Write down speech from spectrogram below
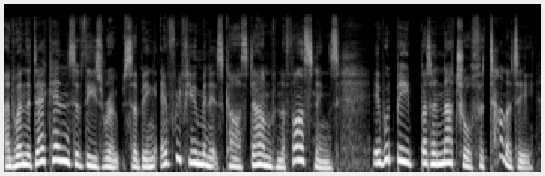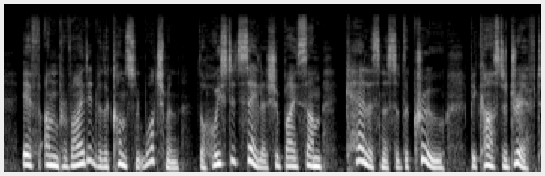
and when the deck ends of these ropes are being every few minutes cast down from the fastenings, it would be but a natural fatality if, unprovided with a constant watchman, the hoisted sailor should by some carelessness of the crew be cast adrift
